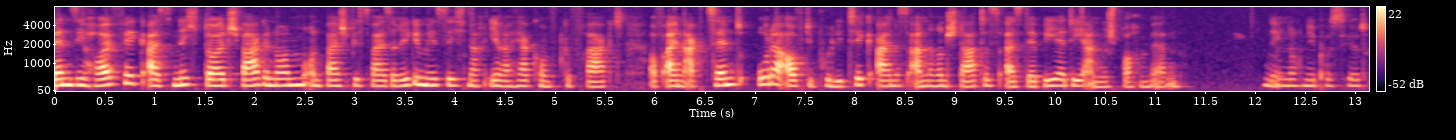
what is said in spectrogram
Wenn sie häufig als nicht deutsch wahrgenommen und beispielsweise regelmäßig nach ihrer Herkunft gefragt, auf einen Akzent oder auf die Politik eines anderen Staates als der BRD angesprochen werden. Nee. Mir noch nie passiert.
